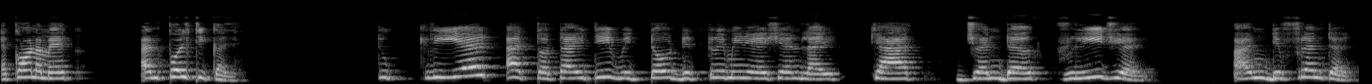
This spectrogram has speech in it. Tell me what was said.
economic, and political. To create a society without discrimination like caste, gender, religion, and differences.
